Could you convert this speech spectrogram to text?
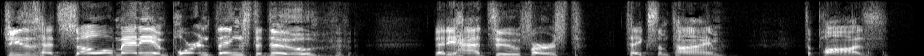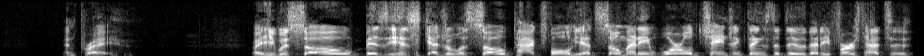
Jesus had so many important things to do that he had to first take some time to pause and pray. Right? He was so busy, his schedule was so packed full, he had so many world changing things to do that he first had to,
